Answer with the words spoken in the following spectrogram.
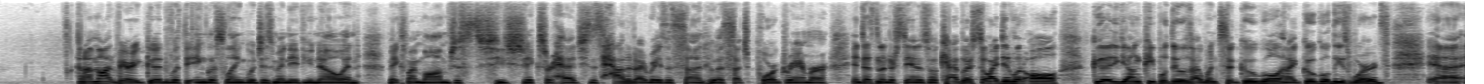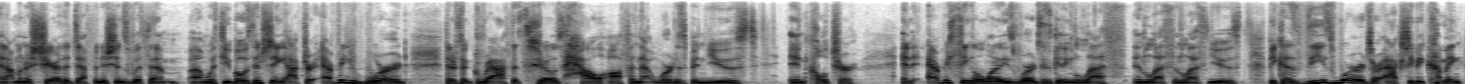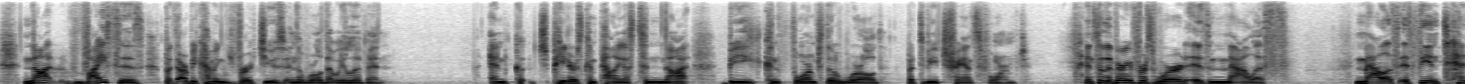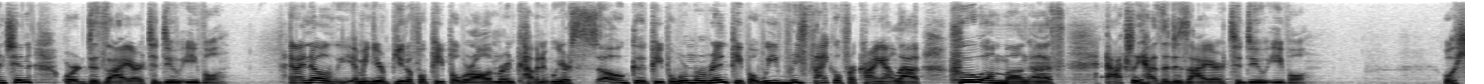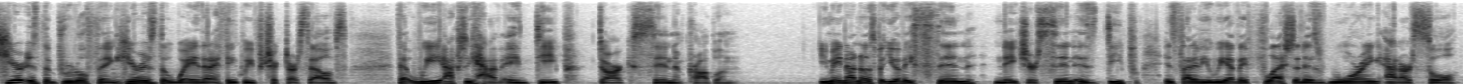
and I'm not very good with the English language, as many of you know, and makes my mom just, she shakes her head. She says, How did I raise a son who has such poor grammar and doesn't understand his vocabulary? So I did what all good young people do is I went to Google and I Googled these words, uh, and I'm going to share the definitions with them, um, with you. But what's interesting, after every word, there's a graph that shows how often that word has been used in culture. And every single one of these words is getting less and less and less used because these words are actually becoming not vices, but are becoming virtues in the world that we live in. And Peter is compelling us to not be conformed to the world, but to be transformed. And so the very first word is malice. Malice, it's the intention or desire to do evil. And I know, I mean, you're beautiful people. We're all at Marin Covenant. We are so good people. We're Marin people. We recycle for crying out loud. Who among us actually has a desire to do evil? Well, here is the brutal thing. Here is the way that I think we've tricked ourselves that we actually have a deep, dark sin problem. You may not know this, but you have a sin nature. Sin is deep inside of you. We have a flesh that is warring at our soul.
